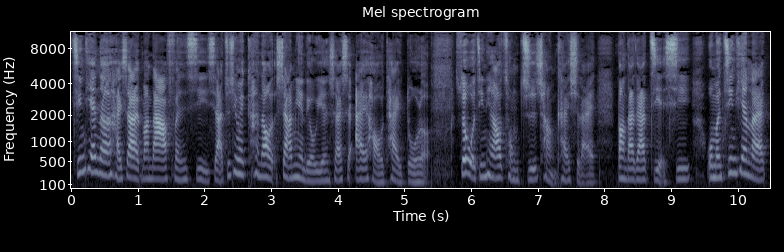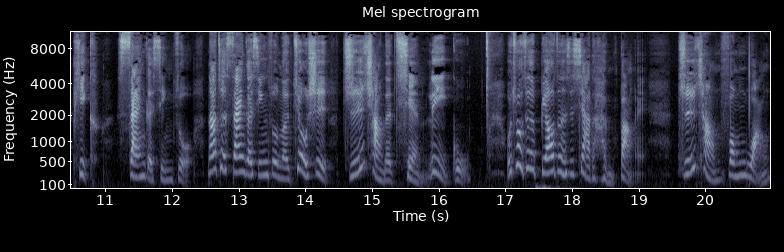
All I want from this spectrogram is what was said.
今天呢，还是要来帮大家分析一下，就是因为看到下面留言实在是哀嚎太多了，所以我今天要从职场开始来帮大家解析。我们今天来 pick。三个星座，那这三个星座呢，就是职场的潜力股。我觉得我这个标真的是下得很棒诶，职场蜂王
